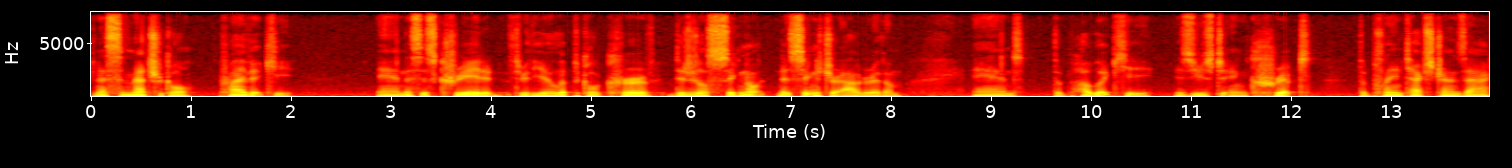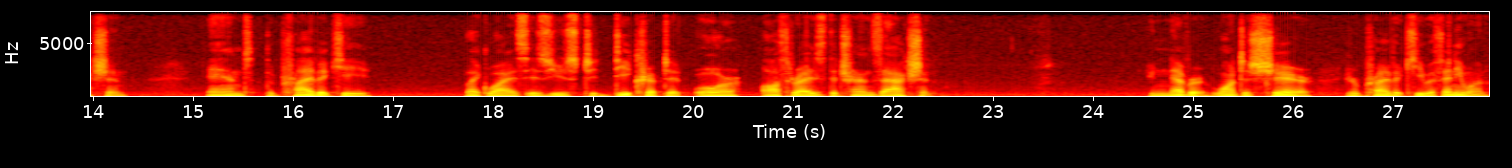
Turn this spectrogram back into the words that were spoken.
and a symmetrical private key. And this is created through the elliptical curve digital signal signature algorithm. And the public key is used to encrypt the plain text transaction and the private key likewise is used to decrypt it or authorize the transaction. You never want to share your private key with anyone,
